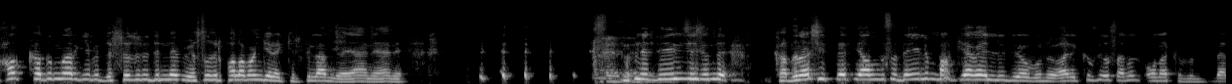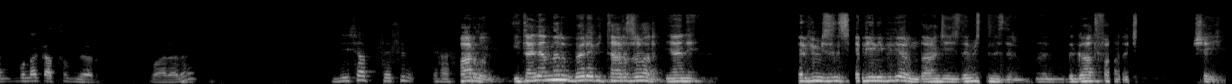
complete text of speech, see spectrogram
halk kadınlar gibidir. Sözünü dinlemiyorsa hırpalaman gerekir filan diyor yani yani. Evet, Böyle evet. deyince şimdi kadına şiddet yanlısı değilim Machiavelli diyor bunu. Hani kızıyorsanız ona kızın. Ben buna katılmıyorum bu arada. Dişat sesin. Pardon. İtalyanların böyle bir tarzı var. Yani hepimizin sevdiğini biliyorum. Daha önce izlemişsinizdir. The Godfather işte. şey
